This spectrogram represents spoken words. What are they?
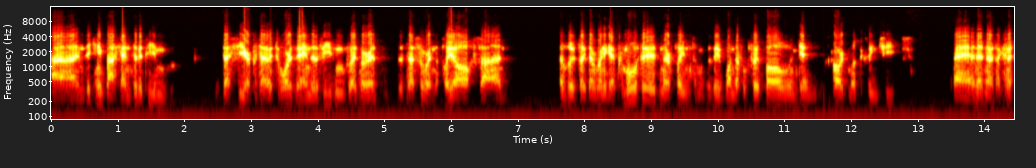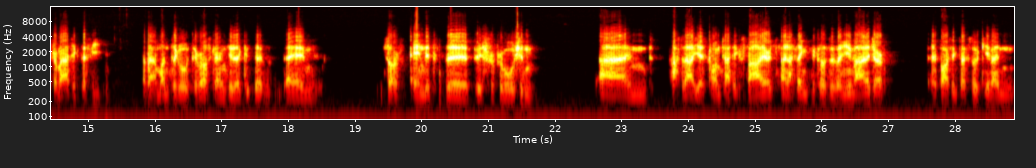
and he came back into the team this year, particularly towards the end of the season when we were the Thistle were in the playoffs and it looked like they were going to get promoted and they were playing some really wonderful football and getting recording loads of clean sheets. Uh, and then there was a kind of dramatic defeat about a month ago to Ross County that, that um, sort of ended the push for promotion. And after that, yeah, his contract expired. And I think because there's a new manager, uh, Partick Thistle came in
